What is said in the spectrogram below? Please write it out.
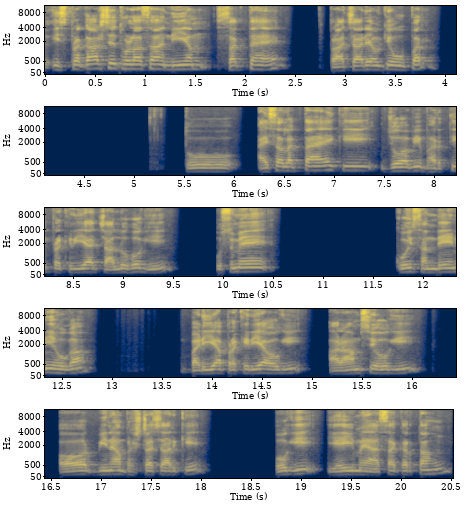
तो इस प्रकार से थोड़ा सा नियम सख्त है प्राचार्यों के ऊपर। तो ऐसा लगता है कि जो अभी भर्ती प्रक्रिया चालू होगी, उसमें कोई संदेह नहीं होगा। बढ़िया प्रक्रिया होगी, आराम से होगी और बिना भ्रष्टाचार के होगी, यही मैं आशा करता हूँ।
